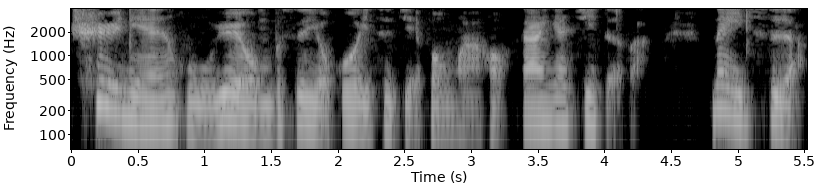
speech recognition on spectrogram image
去年五月我们不是有过一次解封吗？吼，大家应该记得吧？那一次啊，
